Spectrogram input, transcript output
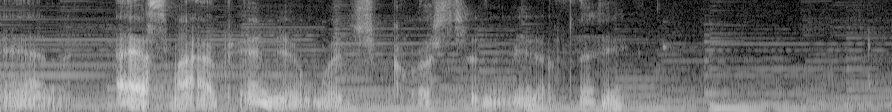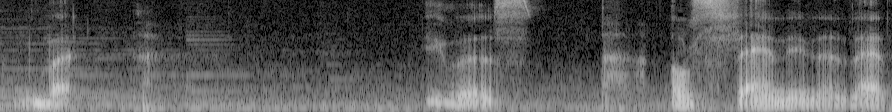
And ask my opinion, which of course didn't mean a thing. But he was outstanding in that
